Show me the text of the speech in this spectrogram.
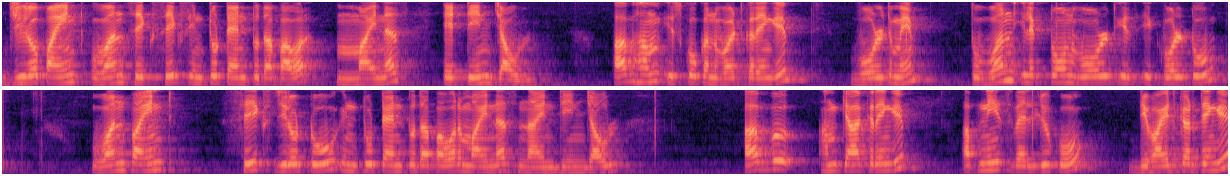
Zero point one six six into ten to the power minus eighteen joule अब हम इसको कन्वर्ट करेंगे वोल्ट में। तो one electron volt is equal to one point six zero two into ten to the power minus nineteen joule अब हम क्या करेंगे? अपनी इस वैल्यू को डिवाइड कर देंगे।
